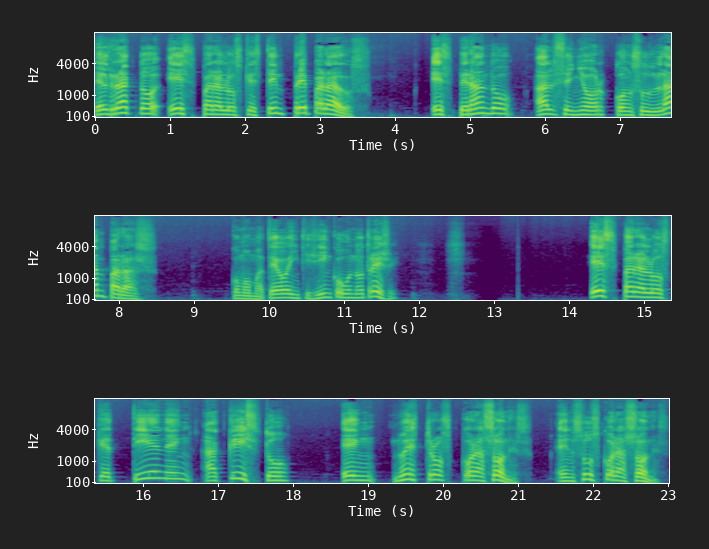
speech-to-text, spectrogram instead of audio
el rapto es para los que estén preparados, esperando al Señor con sus lámparas, como Mateo 25, 1, 13. Es para los que tienen a Cristo en nuestros corazones, en sus corazones.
